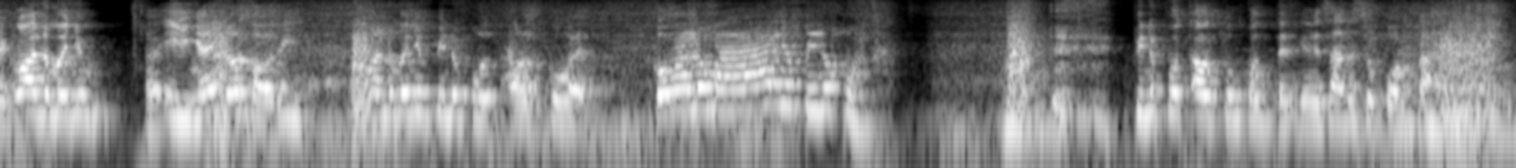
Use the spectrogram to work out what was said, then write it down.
eh kung ano man yung, ang ingay no, sorry. Kung ano man yung pinuput out ko, nga- kung ano man yung pinuput, pinuput out kong content ngayon, sana supportahan nyo.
